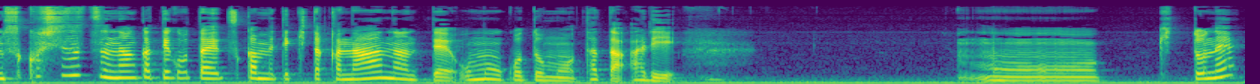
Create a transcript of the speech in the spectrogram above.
ん、少しずつなんか手応えつかめてきたかななんて思うことも多々あり、もう、きっとね、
